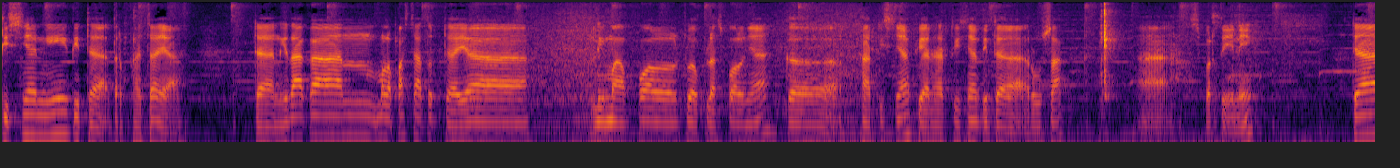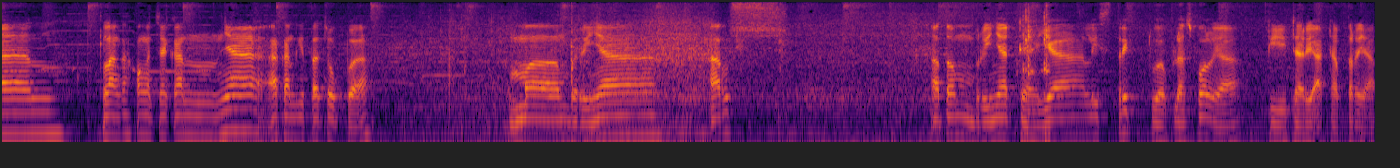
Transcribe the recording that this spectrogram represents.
disknya ini tidak terbaca ya. Dan kita akan melepas catut daya 5 volt 12 voltnya ke harddisknya biar harddisknya tidak rusak. Nah seperti ini. Dan langkah pengecekannya akan kita coba memberinya arus atau memberinya daya listrik 12 volt ya di dari adapter ya.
